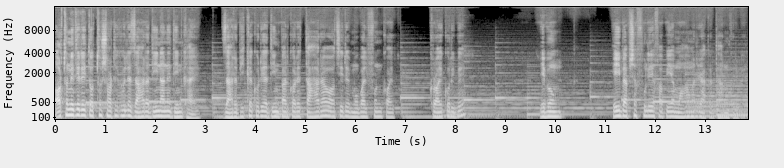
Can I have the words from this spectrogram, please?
অর্থনীতির এই তথ্য সঠিক হইলে যাহারা দিন আনে দিন খায়, যাহারা ভিক্ষা করিয়া দিন পার করে, তাহারাও অচিরে মোবাইল ফোন ক্রয় ক্রয় করিবে। এবং এই ব্যবসা ফুলিয়ে ফাঁপিয়া মহামারীর আকার ধারণ করিবে।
